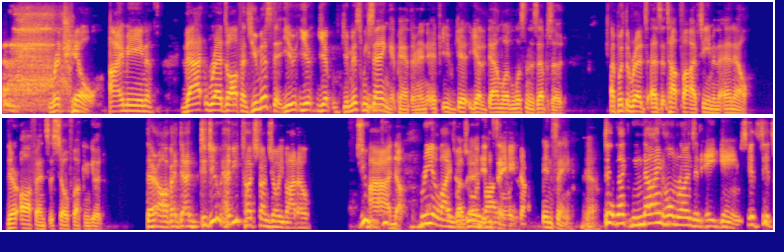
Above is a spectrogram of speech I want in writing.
Rich Hill. I mean, that Reds offense. You missed it. You you you you missed me saying it, Panther. And if you get you got to download and listen to this episode, I put the Reds as a top five team in the NL. Their offense is so fucking good. They're off. Did you have you touched on Joey Votto? Did you, Uh, did you no, realize what Joey Votto insane, done? insane. Yeah. Dude, like nine home runs in eight games. It's it's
